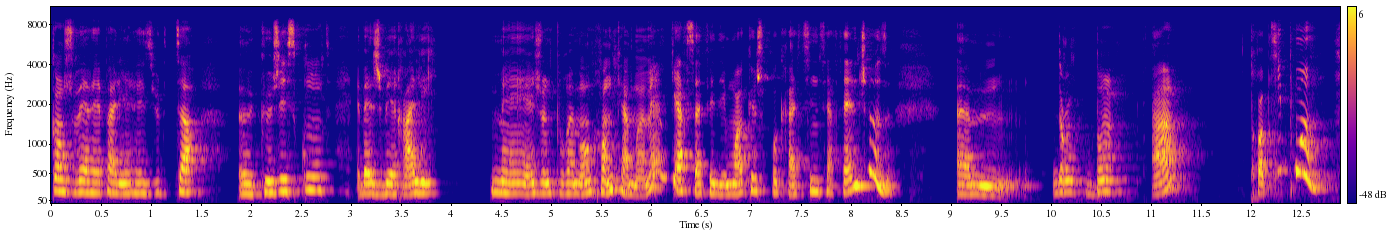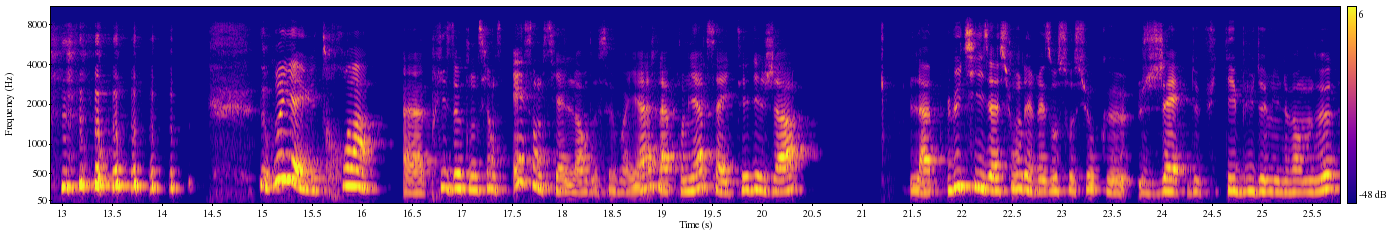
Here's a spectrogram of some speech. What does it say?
quand je verrai pas les résultats euh, que j'escompte, eh ben je vais râler. Mais je ne pourrai m'en prendre qu'à moi-même car ça fait des mois que je procrastine certaines choses. Euh, donc bon, hein trois petits points. Donc il y a eu trois euh, prises de conscience essentielles lors de ce voyage. La première, ça a été déjà l'utilisation des réseaux sociaux que j'ai depuis début 2022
